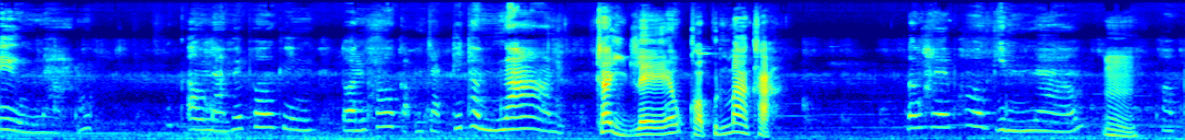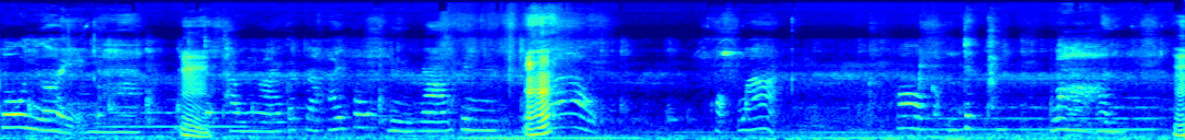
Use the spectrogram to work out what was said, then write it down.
ดื่มน้ำเอาน้ำให้พ่อกิน ตอนพ่อกลับมาจากที่ทำงาน ใช่แล้วขอบคุณมากค่ะ ต้องให้พ่อกินน้อืมำพอพ่อเหนื่อยมาอืมจะทำงานก็จะให้พ่อกินน้ำกินอะฮะ ข้าว เพราะว่าพ่อกลับมาจากทำงานอื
